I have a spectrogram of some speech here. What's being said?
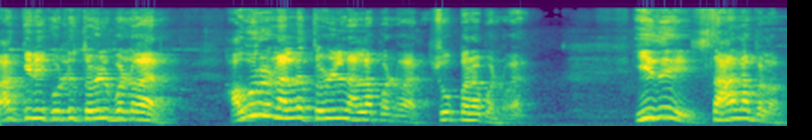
வாக்கினை கொண்டு தொழில் பண்ணுவார். அவரும் நல்ல தொழில் நல்லா பண்ணுவார். சூப்பராக பண்ணுவார். இது ஸ்தான பலம்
